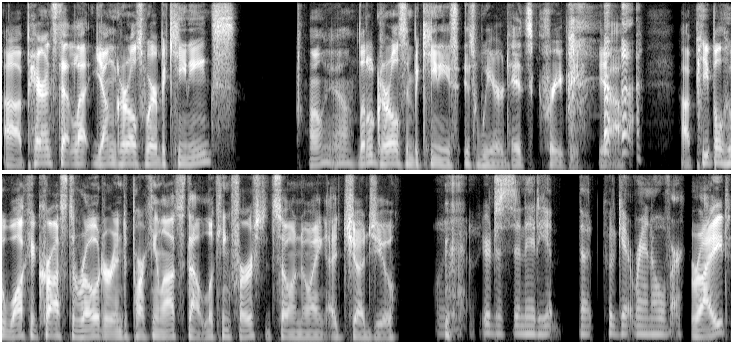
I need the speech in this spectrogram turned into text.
Uh, parents that let young girls wear bikinis. Oh, yeah. Little girls in bikinis is weird. It's creepy. Yeah. Uh, people who walk across the road or into parking lots without looking first. It's so annoying. I judge you. You're just an idiot that could get ran over. right?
